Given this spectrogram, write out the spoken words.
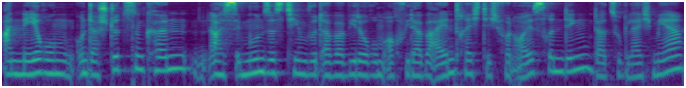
Ernährung unterstützen können. Das Immunsystem wird aber wiederum auch wieder beeinträchtigt von äußeren Dingen, dazu gleich mehr.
